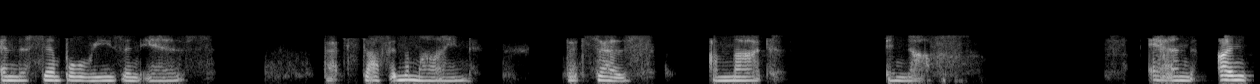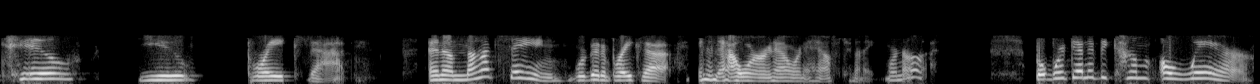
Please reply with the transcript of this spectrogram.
And the simple reason is that stuff in the mind that says, I'm not enough. And until you break that, and I'm not saying we're going to break that in an hour or an hour and a half tonight. We're not. But we're going to become aware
